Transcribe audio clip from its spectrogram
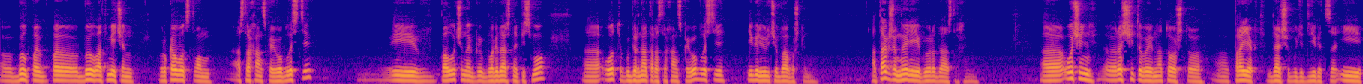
э, был, был отмечен руководством Астраханской области и получено благодарственное письмо от губернатора Астраханской области Игоря Юрьевича Бабушкина, а также мэрии города Астрахани. Э, очень э, рассчитываем на то, что э, проект дальше будет двигаться и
